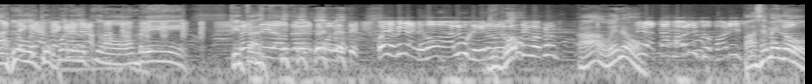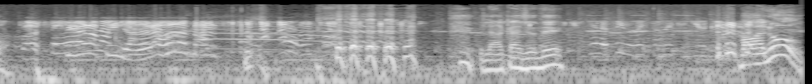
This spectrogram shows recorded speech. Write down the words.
Ah, lo Te volteó por el otro, hombre. ¿Qué Mentira, tal? otra vez te molesté. Oye, mira, llegó Balú, que quiero hablar contigo de pronto. Ah, bueno. Mira, está Fabricio, Fabricio. Pásemelo. Primera piña, debajo del mar. La canción de Babalú.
